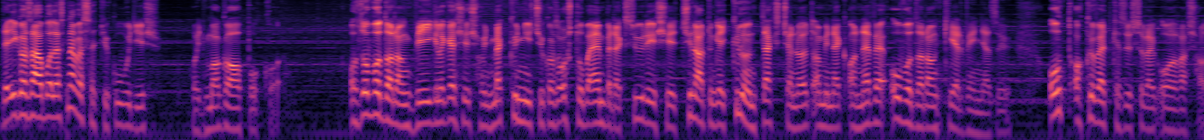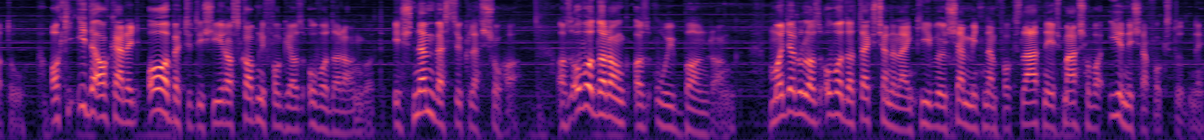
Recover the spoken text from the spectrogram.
De igazából ezt nevezhetjük úgy is, hogy maga a pokol. Az óvodarang végleges, és hogy megkönnyítsük az ostoba emberek szűrését, csináltunk egy külön text channelt, aminek a neve óvodarang kérvényező. Ott a következő szöveg olvasható. Aki ide akár egy A betűt is ír, az kapni fogja az óvodarangot. És nem vesszük le soha. Az óvodarang az új banrang. Magyarul az óvoda text channelen kívül semmit nem fogsz látni, és máshova írni se fogsz tudni.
